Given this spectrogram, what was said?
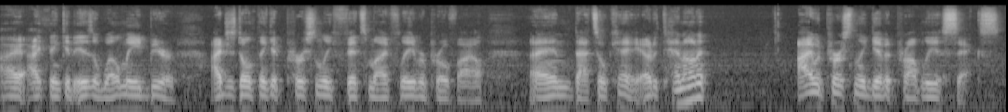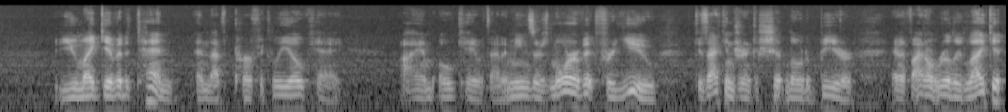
I, I think it is a well-made beer. I just don't think it personally fits my flavor profile, and that's okay. Out of 10 on it, I would personally give it probably a 6. You might give it a 10, and that's perfectly okay. I am okay with that. It means there's more of it for you, because I can drink a shitload of beer, and if I don't really like it,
